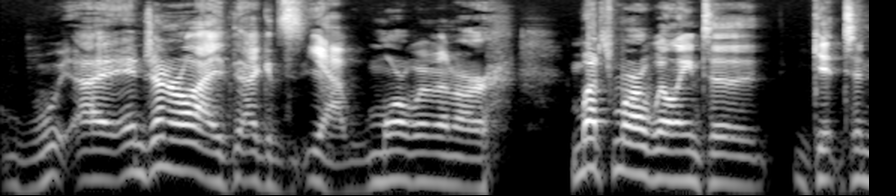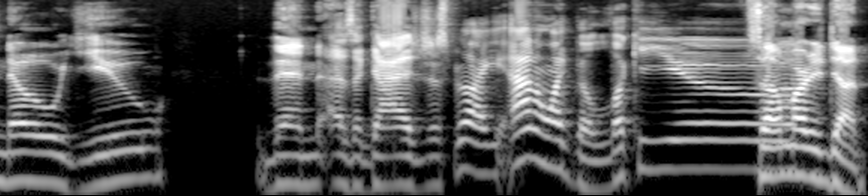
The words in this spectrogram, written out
w- I, in general, I I could. Yeah, more women are much more willing to get to know you than as a guy just be like, I don't like the look of you. So I'm already done.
